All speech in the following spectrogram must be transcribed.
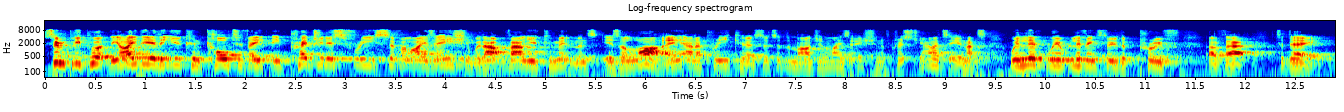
Simply put, the idea that you can cultivate a prejudice free civilization without value commitments is a lie and a precursor to the marginalization of Christianity. And that's, we're, li- we're living through the proof of that today.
